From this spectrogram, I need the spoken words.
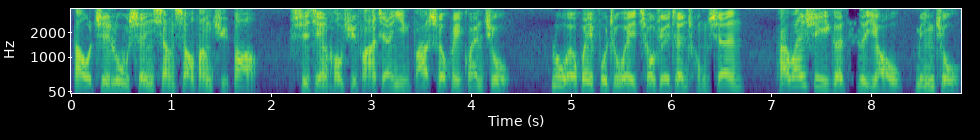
导致陆生向校方举报事件，后续发展引发社会关注。陆委会副主委邱垂正重申。台湾是一个自由、民主、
